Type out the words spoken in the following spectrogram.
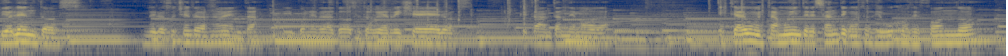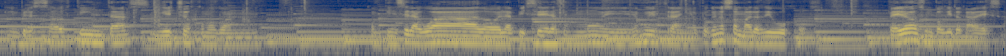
violentos de los 80 a los 90 y poner a todos estos guerrilleros que estaban tan de moda. Este álbum está muy interesante con estos dibujos de fondo impresos a dos tintas y hechos como con pincel aguado, lapiceras, es muy, es muy extraño, porque no son malos dibujos, pero es un poquito cabeza.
